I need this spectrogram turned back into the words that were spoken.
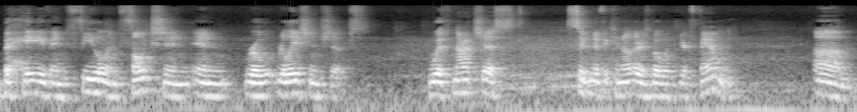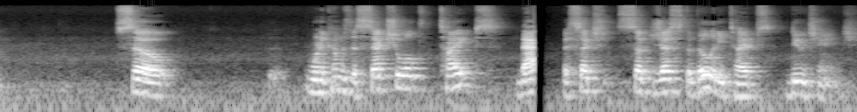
behave and feel and function in re- relationships with not just significant others, but with your family. Um, so, when it comes to sexual types, that the sex- suggestibility types do change.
